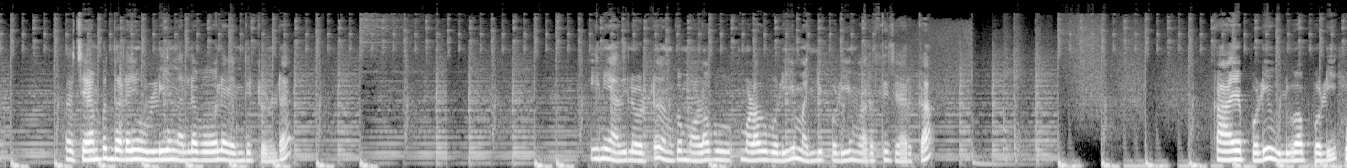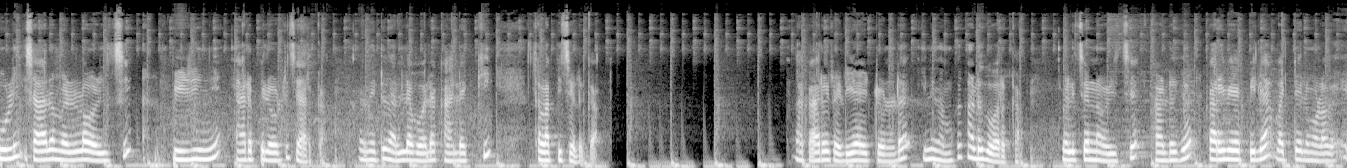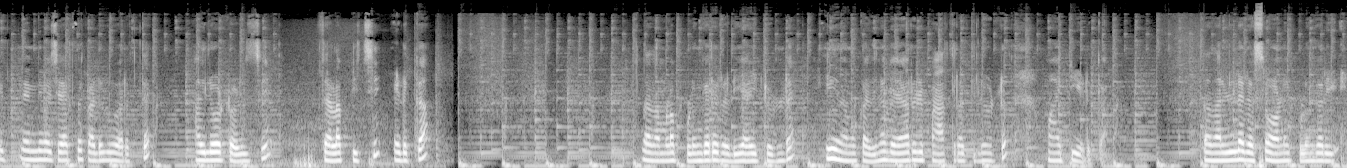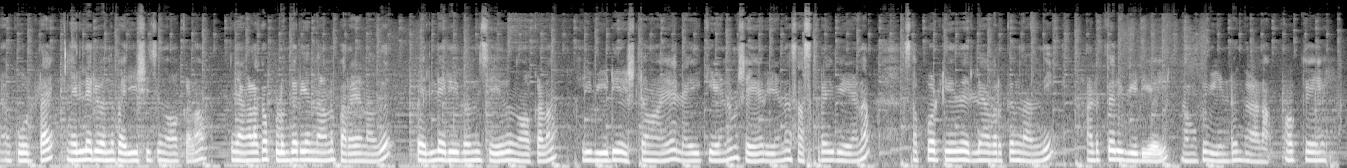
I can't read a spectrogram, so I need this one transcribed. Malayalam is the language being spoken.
ചേമ്പും തടയും ഉള്ളിയും നല്ലപോലെ വെന്തിട്ടുണ്ട്. ഇനി അതിലോട്ട് നമുക്ക് മുളക് മുളക് പൊടിയും മല്ലിപ്പൊടിയും വറുത്ത് ചേർക്കാം. കായപ്പൊടി ഉലുവപ്പൊടി പുളി ശാലം വെള്ളം ഒഴിച്ച് പിഴിഞ്ഞ് അരപ്പിലോട്ട് ചേർക്കാം. എന്നിട്ട് നല്ലപോലെ കലക്കി തിളപ്പിച്ചെടുക്കാം. കറി റെഡിയായിട്ടുണ്ട് ഇനി നമുക്ക് കടുക് വറുക്കാം. വെളിച്ചെണ്ണ ഒഴിച്ച് കടുക് കറിവേപ്പില വറ്റൽമുളക് എന്നിവ ചേർത്ത് കടുക് വറുത്ത് അതിലോട്ടൊഴിച്ച് തിളപ്പിച്ച് എടുക്കാം. നമ്മളെ പുളിങ്കറി റെഡിയായിട്ടുണ്ട് ഇനി നമുക്കതിനെ വേറൊരു പാത്രത്തിലോട്ട് മാറ്റിയെടുക്കാം. നല്ല രസമാണ് ഈ പുളിങ്കറി. കൂട്ടാൻ എല്ലാവരും ഒന്ന് പരീക്ഷിച്ച് നോക്കണം. ഞങ്ങളൊക്കെ പുളിങ്കറി എന്നാണ് പറയണത്. അപ്പോൾ എല്ലാവരും ഇതൊന്ന് ചെയ്ത് നോക്കണം. ഈ വീഡിയോ ഇഷ്ടമായ ലൈക്ക് ചെയ്യണം ഷെയർ ചെയ്യണം സബ്സ്ക്രൈബ് ചെയ്യണം. സപ്പോർട്ട് ചെയ്ത എല്ലാവർക്കും നന്ദി. അടുത്തൊരു വീഡിയോയിൽ നമുക്ക് വീണ്ടും കാണാം. ഓക്കെ.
